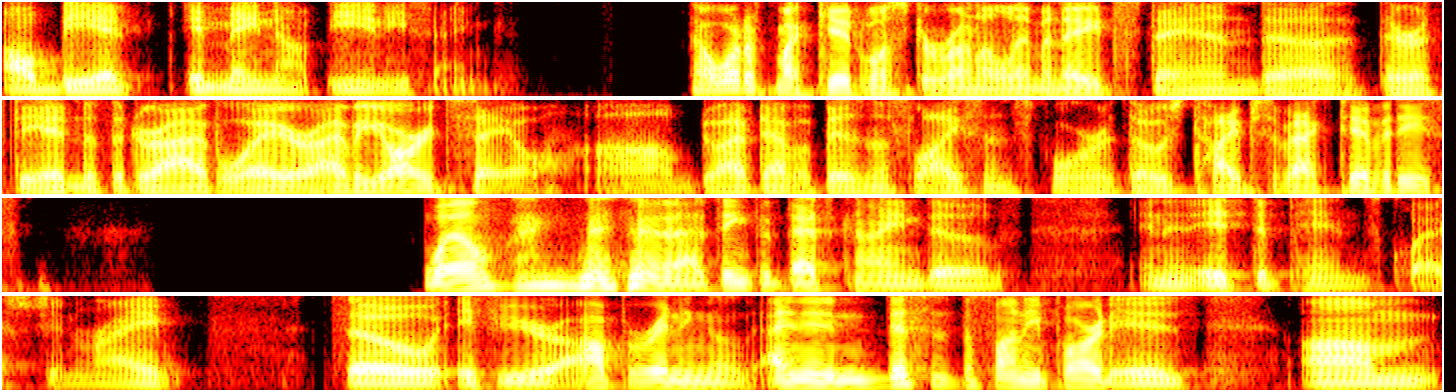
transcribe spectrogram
albeit it may not be anything. Now, what if my kid wants to run a lemonade stand uh, there at the end of the driveway, or I have a yard sale? Um, do I have to have a business license for those types of activities? Well, I think that that's kind of an it depends question, right? So if you're operating, and then this is the funny part is, um,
